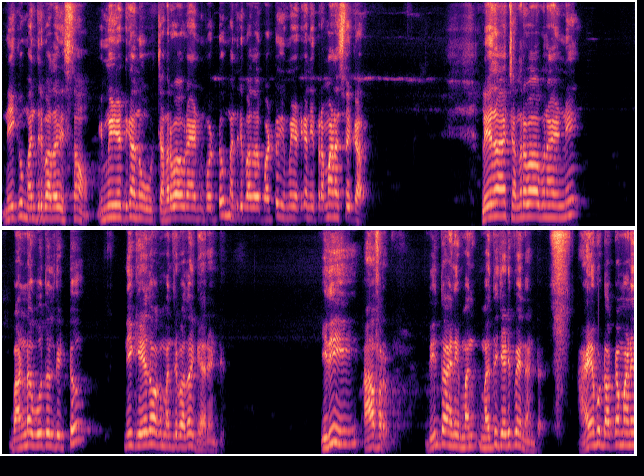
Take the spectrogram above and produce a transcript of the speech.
నీకు మంత్రి పదవి ఇస్తాం. ఇమ్మీడియట్గా నువ్వు చంద్రబాబు నాయుడిని కొట్టు మంత్రి పదవి పట్టు ఇమ్మీడియట్గా నీ ప్రమాణ స్వీకారం. లేదా చంద్రబాబు నాయుడిని బండబూతులు తిట్టు నీకు ఏదో ఒక మంత్రి పదవి గ్యారంటీ ఇది ఆఫర్. దీంతో ఆయన మన్- మతి చెడిపోయిందంట. ఆయన ఇప్పుడు డొక్కమాణి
